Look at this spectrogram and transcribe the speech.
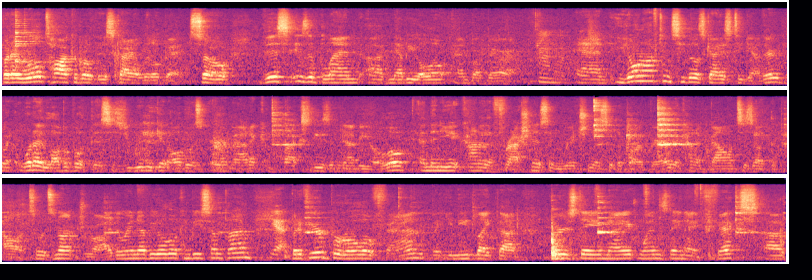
but I will talk about this guy a little bit. So, this is a blend of Nebbiolo and Barbera. Mm-hmm. And you don't often see those guys together, but what I love about this is you really get all those aromatic complexities of Nebbiolo, and then you get kind of the freshness and richness of the Barbera that kind of balances out the palate. So it's not dry the way Nebbiolo can be sometimes, Yeah. but if you're a Barolo fan, but you need like that Thursday night, Wednesday night fix of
